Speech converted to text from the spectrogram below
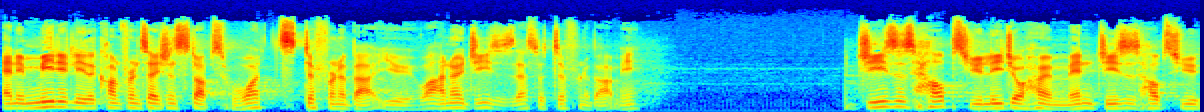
And immediately the confrontation stops. What's different about you? Well, I know Jesus. That's what's different about me. Jesus helps you lead your home. Men, Jesus helps you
